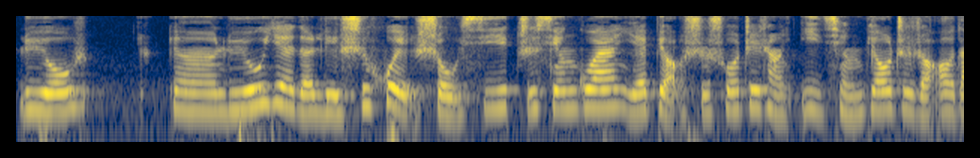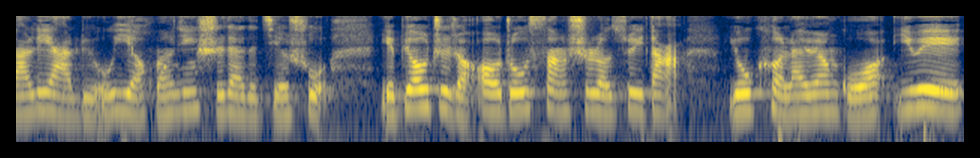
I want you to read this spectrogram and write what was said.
旅游，嗯，旅游业的理事会首席执行官也表示说，这场疫情标志着澳大利亚旅游业黄金时代的结束，也标志着澳洲丧失了最大游客来源国。一位。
